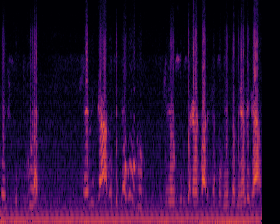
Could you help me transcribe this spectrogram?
da estrutura que é ligada a esse grupo, que o subsecretário que assumiu também é ligado.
